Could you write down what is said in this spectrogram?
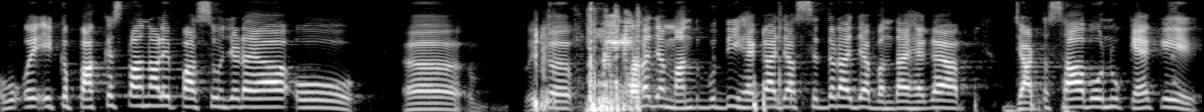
ਉਹ ਇੱਕ ਪਾਕਿਸਤਾਨ ਵਾਲੇ ਪਾਸਿਓਂ ਜਿਹੜਾ ਆ ਉਹ ਇੱਕ ਥੋੜਾ ਜਿਹਾ ਮੰਦਬੁੱਧੀ ਹੈਗਾ ਜਾਂ ਸਿੱਧੜਾ ਜਿਹਾ ਬੰਦਾ ਹੈਗਾ ਜੱਟ ਸਾਹਿਬ ਉਹਨੂੰ ਕਹਿ ਕੇ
